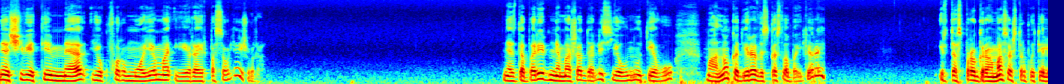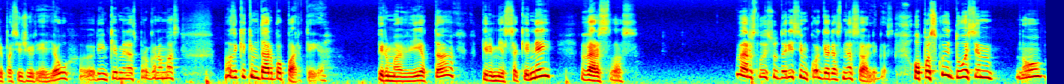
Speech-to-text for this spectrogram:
nes švietime juk formuojama yra ir pasaulyje žiūra. Nes dabar ir nemaža dalis jaunų tėvų mano, kad yra viskas labai gerai. Ir tas programas, aš truputėlį pasižiūrėjau, rinkiminės programas, na, sakykime, darbo partija. Pirma vieta, pirmie sakiniai - verslas. Verslui sudarysim kuo geresnės sąlygas. O paskui duosim nu,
